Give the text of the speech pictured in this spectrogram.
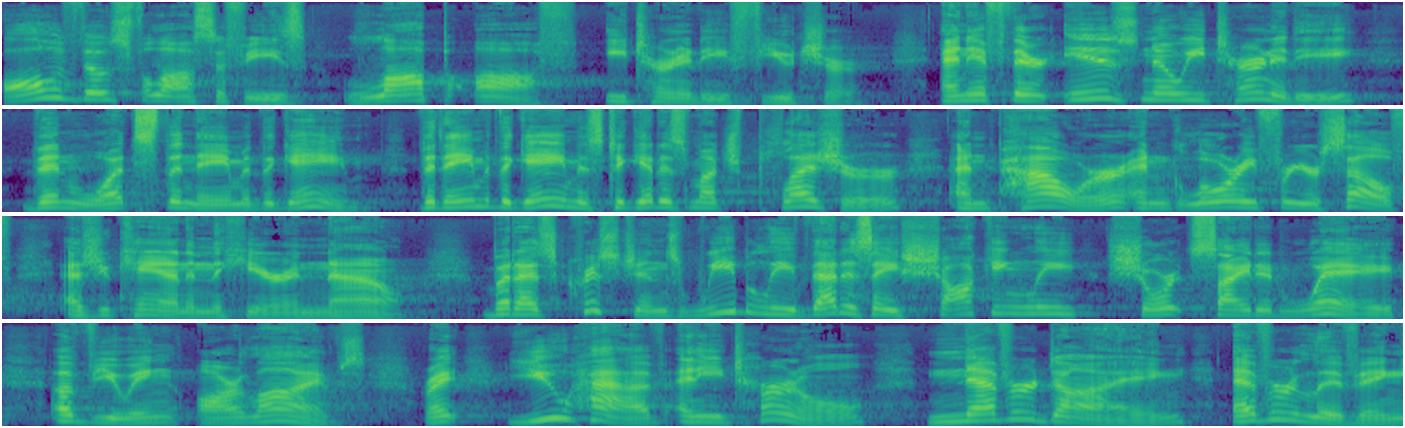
All of those philosophies lop off eternity future. And if there is no eternity, then what's the name of the game? The name of the game is to get as much pleasure and power and glory for yourself as you can in the here and now. But as Christians, we believe that is a shockingly short sighted way of viewing our lives, right? You have an eternal, never dying, ever living,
